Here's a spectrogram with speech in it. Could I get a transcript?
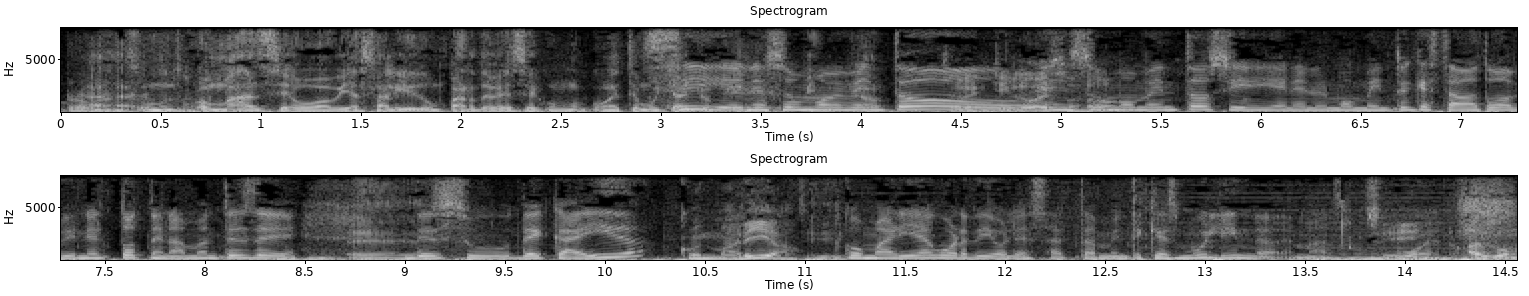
Romance, ah, un romance o había salido un par de veces con, con este muchacho. Sí, que en su pintaba. Momento, ventiló en eso, su ¿no? momento, sí, en el momento en que estaba todavía en el Tottenham, antes de, de su decaída, Con María. con María Guardiola, exactamente, que es muy linda además. Bueno, algo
